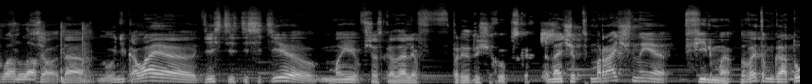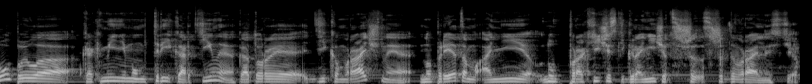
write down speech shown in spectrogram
One Love. Все, да. У Николая 10 из 10, мы все сказали в предыдущих выпусках. Значит, мрачные фильмы. В этом году было как минимум три картины, которые дико мрачные, но при этом они, ну, практически граничат с с шедевральностью.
